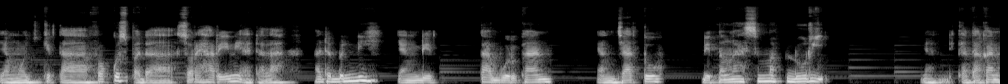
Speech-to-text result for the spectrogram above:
Yang mau kita fokus pada sore hari ini adalah ada benih yang ditaburkan yang jatuh di tengah semak duri Ya, dikatakan,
